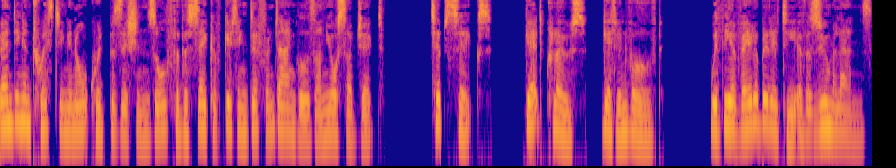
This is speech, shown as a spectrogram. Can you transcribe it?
bending and twisting in awkward positions all for the sake of getting different angles on your subject. Tip 6. Get close, get involved. With the availability of a zoom lens,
